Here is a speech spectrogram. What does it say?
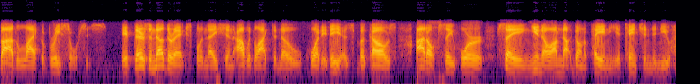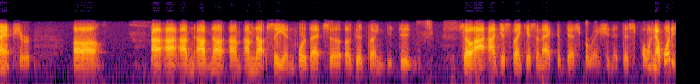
by the lack of resources. If there's another explanation, I would like to know what it is because I don't see where saying, you know, I'm not going to pay any attention to New Hampshire. Uh, I, I, I'm, not, I'm, I'm not seeing where that's a, a good thing to do. So I, I just think it's an act of desperation at this point. Now, what is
